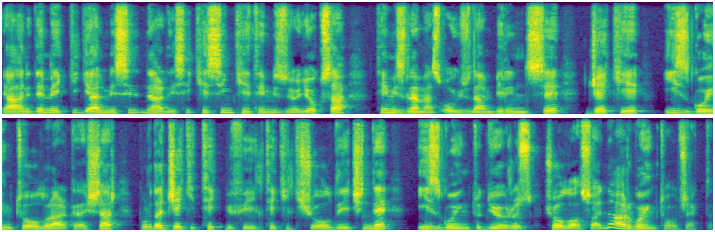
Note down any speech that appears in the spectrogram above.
Yani demek ki gelmesi neredeyse kesin ki temizliyor. Yoksa temizlemez. O yüzden birincisi Jackie is going to olur arkadaşlar. Burada Jackie tek bir fiil, tekil kişi olduğu için de is going to diyoruz. Çoğul olsaydı are going to olacaktı.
